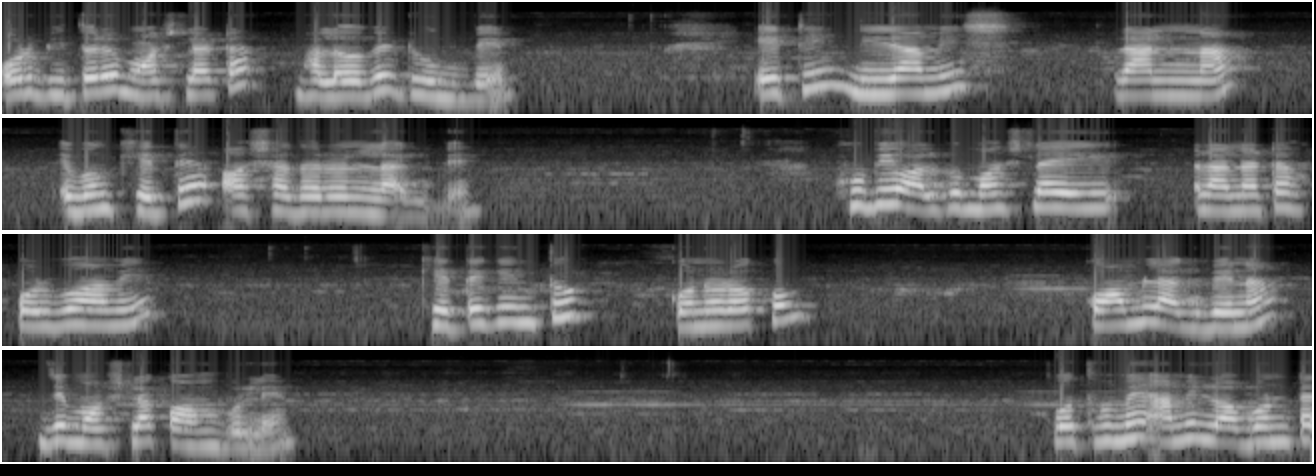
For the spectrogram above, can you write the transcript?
ওর ভিতরে মশলাটা ভালোভাবে ঢুকবে। এটি নিরামিষ রান্না এবং খেতে অসাধারণ লাগবে। খুবই অল্প মশলায় এই রান্নাটা করব আমি। খেতে কিন্তু কোনো রকম কম লাগবে না, যে মশলা কম বলে। প্রথমে আমি লবণটা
